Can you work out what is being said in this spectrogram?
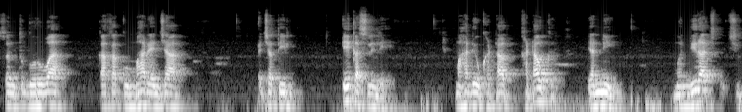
संत गुरुवा काका कुंभार यांच्या याच्यातील एक असलेले महादेव खटा खटावकर यांनी मंदिराची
